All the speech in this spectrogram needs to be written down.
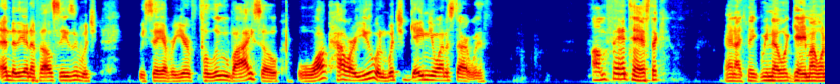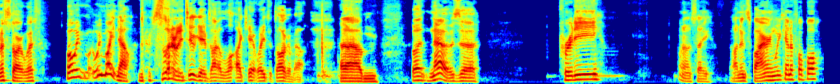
end of the NFL season, which we say every year flew by. So, Walk, how are you, and which game you want to start with? I'm fantastic, and I think we know what game I want to start with. Well, we we might now. There's literally two games I lo- I can't wait to talk about. Um, but no, it was a pretty I don't know, say uninspiring weekend of football.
